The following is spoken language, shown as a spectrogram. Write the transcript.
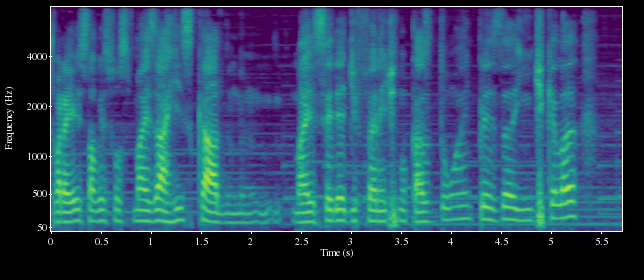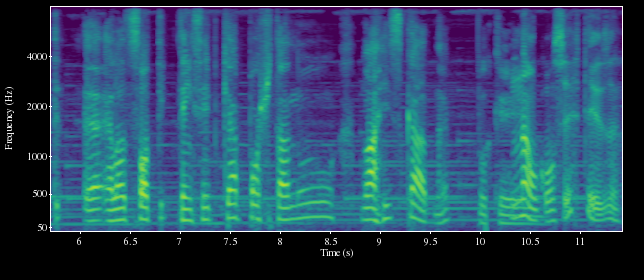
para eles talvez fosse mais arriscado, n- mas seria diferente no caso de uma empresa indie que ela é, ela só te- tem sempre que apostar no, no arriscado, né? Porque Não, com certeza.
